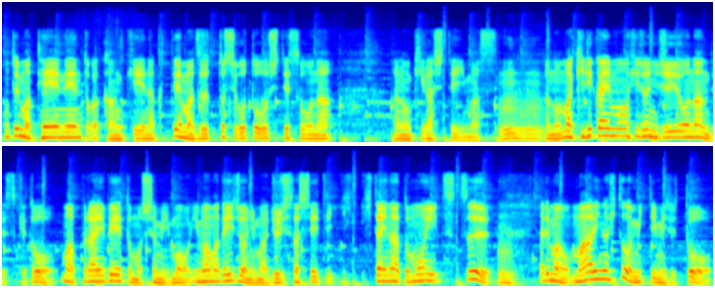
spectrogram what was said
本当にまあ定年とか関係なくて、まあ、ずっと仕事をしてそうなあの気がしています。うんうん、あのまあ、切り替えも非常に重要なんですけど、まあ、プライベートも趣味も今まで以上にまあ充実させていきたいなと思いつつ、うん、やはりまあ周りの人を見てみると、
